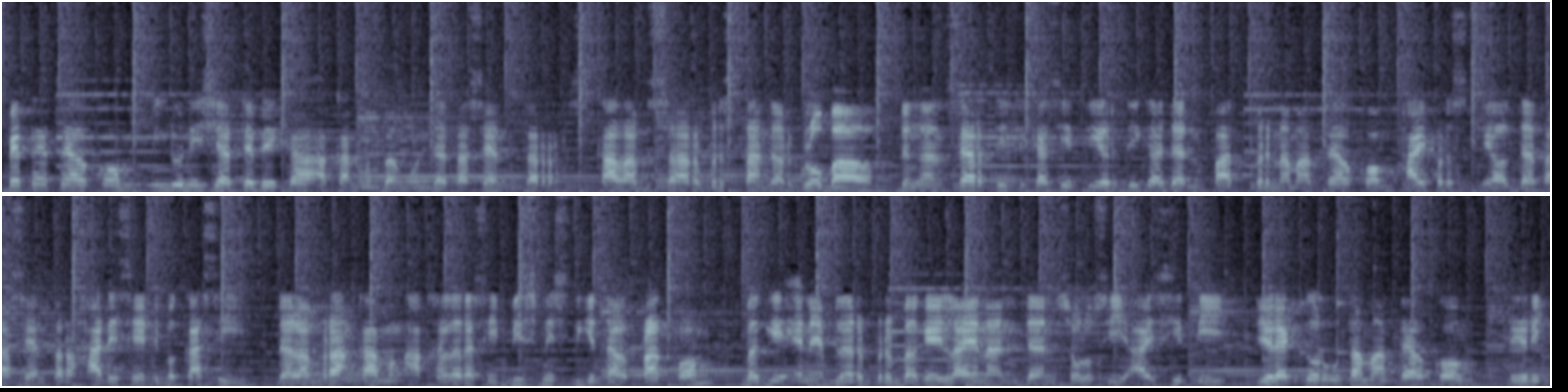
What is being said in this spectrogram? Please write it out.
PT Telkom Indonesia Tbk akan membangun data center skala besar berstandar global dengan sertifikasi Tier 3 dan 4 bernama Telkom Hyperscale Data Center HDC di Bekasi dalam rangka mengakselerasi bisnis digital platform bagi enabler berbagai layanan dan solusi ICT. Direktur Utama Telkom, Lirik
